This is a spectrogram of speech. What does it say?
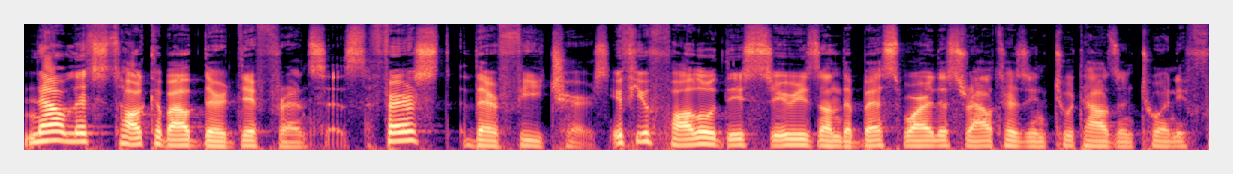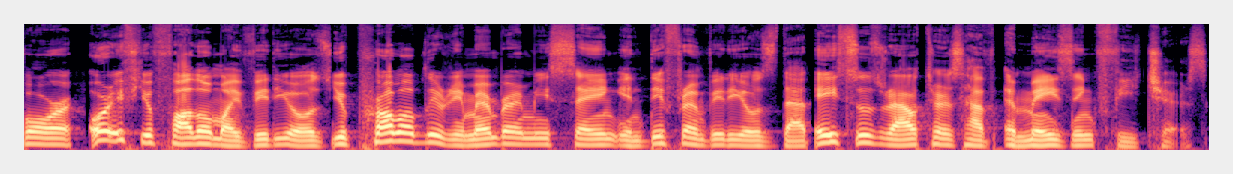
Now let's talk about their differences. First, their features. If you follow this series on the best wireless routers in 2024, or if you follow my videos, you probably remember me saying in different videos that ASUS routers have amazing features.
